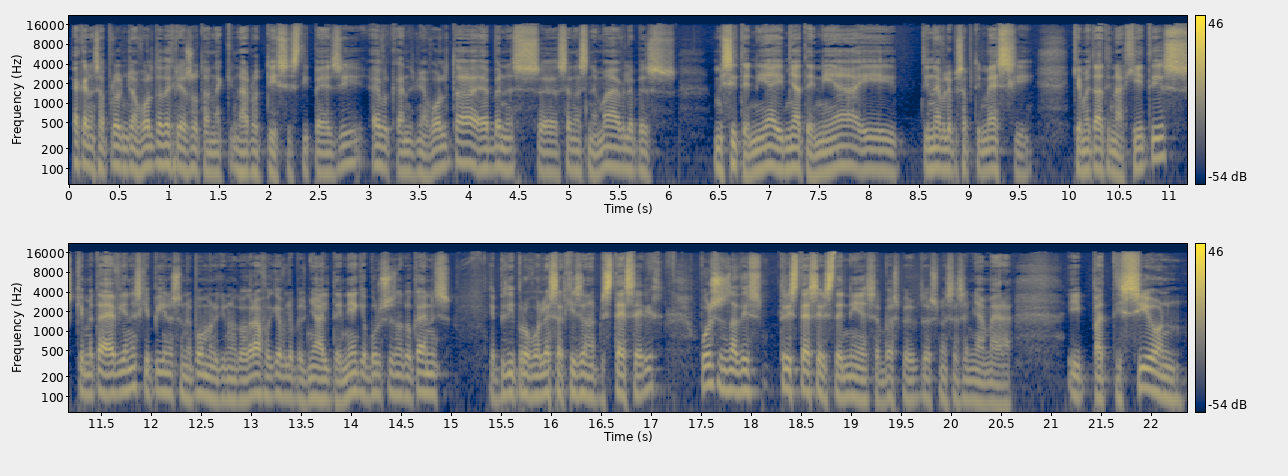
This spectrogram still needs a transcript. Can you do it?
Έκανες απλώς μια βόλτα, δεν χρειαζόταν να, να ρωτήσεις τι παίζει. Έκανε μια βόλτα, έμπαινες σε ένα σινεμά, έβλεπες μισή ταινία ή μια ταινία ή την έβλεπες από τη μέση και μετά την αρχή της. Και μετά έβγαινες και πήγαινες στον επόμενο κινηματογράφο και έβλεπες μια άλλη ταινία και μπορούσες να το κάνεις επειδή οι προβολές αρχίζαν από τις 4, μπορούσε να δεις τρει-τέσσερι ταινίες, εν πάση περιπτώσει, μέσα σε μια μέρα. Η Πατησίων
